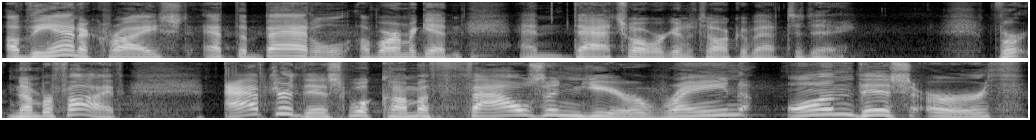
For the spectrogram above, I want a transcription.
of the Antichrist at the battle of Armageddon. And that's what we're going to talk about today. Number five, after this will come a thousand year reign on this earth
